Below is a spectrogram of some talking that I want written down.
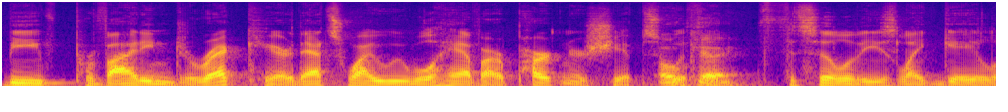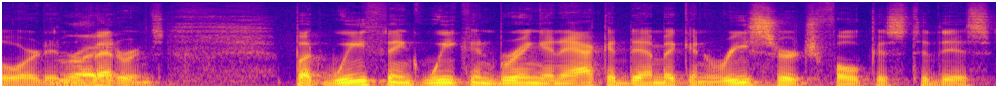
be providing direct care. That's why we will have our partnerships with Okay. the facilities like Gaylord and Right. veterans. But we think we can bring an academic and research focus to this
